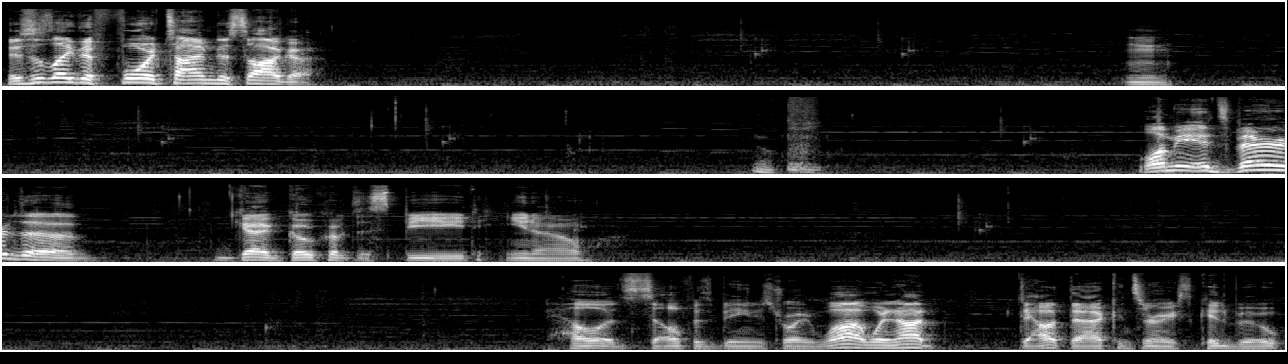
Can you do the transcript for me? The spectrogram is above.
This is like the fourth time the saga. Hmm. well, I mean, it's better to get Goku up to speed, you know. Hell itself is being destroyed. Well, I would not doubt that, considering it's Kid Buu.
